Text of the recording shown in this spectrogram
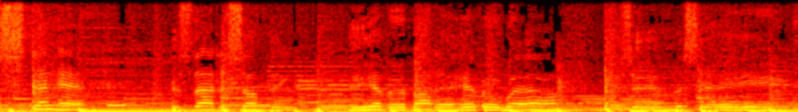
Understand. That is something everybody everywhere is in the same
